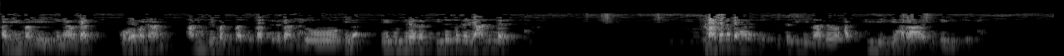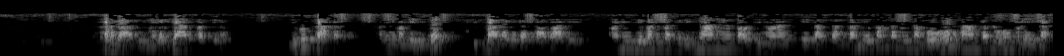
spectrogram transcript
අනේ මගේ හිත නැවතත් කොහොමනම් අනිත්‍ය ප්‍රතිපද පැත්තට ගන්නදෝ කියලා ඒ පුද්ගලයාට පිටතට යන්න මගන බාර පිට පිළිබඳව අත්‍යීයක හරායි දෙවිද. කනගාටු නැලජාටපත් වෙනවා. විකුත්තා කරනවා. අනේ මගේ හිත ඉබ්බාලගේ ගත්තා වාගේ අනිත්‍ය ප්‍රතිපද විඥානය පවතිනවා නම් ඒකන් සම්පන්න ඒකම් තමයි බොහෝම සාන්ත බොහෝම ප්‍රේමයි. ඒක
